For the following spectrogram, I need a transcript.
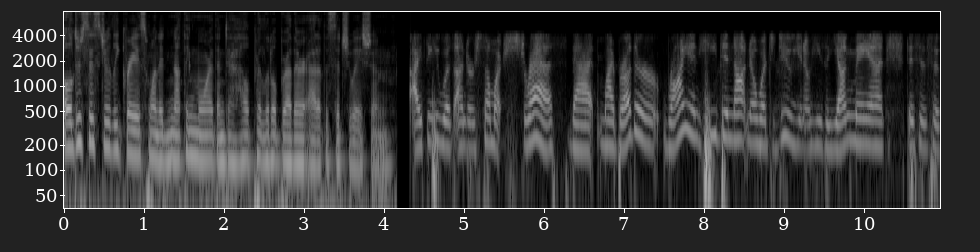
Older sister Lee Grace wanted nothing more than to help her little brother out of the situation. I think he was under so much stress that my brother Ryan, he did not know what to do. You know, he's a young man. This is his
